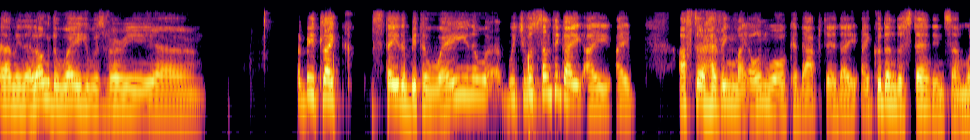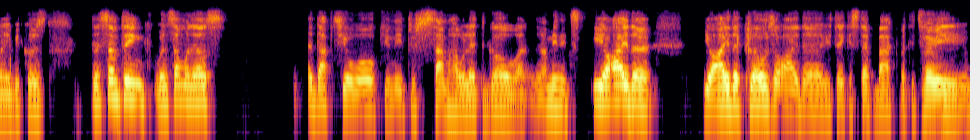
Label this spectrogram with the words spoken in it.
I mean along the way he was very um a bit like stayed a bit away you know which was something I I I after having my own work adapted, I, I could understand in some way because there's something when someone else adapts your work, you need to somehow let go. I, I mean, it's you're either you're either close or either you take a step back, but it's very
